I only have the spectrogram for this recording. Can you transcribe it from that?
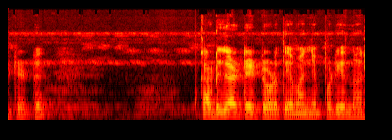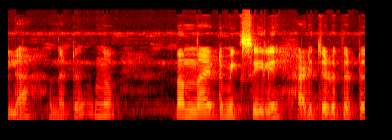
ഇട്ടിട്ട് കടുക് ആട്ട ഇട്ട് കൊടുത്തേ. മഞ്ഞപ്പൊടിയൊന്നുമല്ല. എന്നിട്ട് ഒന്ന് നന്നായിട്ട് മിക്സിയിൽ അടിച്ചെടുത്തിട്ട്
